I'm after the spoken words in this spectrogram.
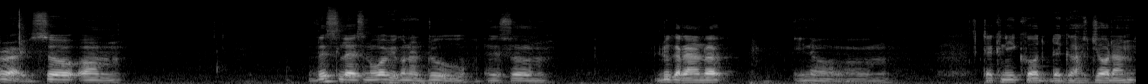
all right so um this lesson what we're gonna do is um look at another you know um, technique called the Gauss Jordan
